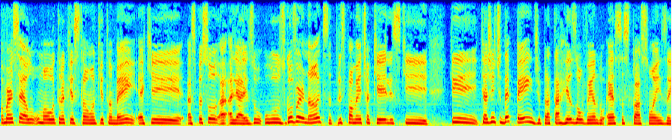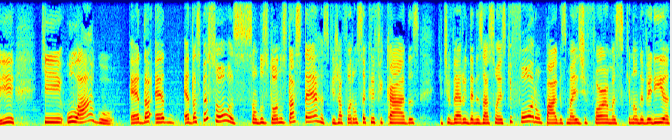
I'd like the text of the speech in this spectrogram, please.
Ô Marcelo, uma outra questão aqui também é que as pessoas, aliás, os governantes, principalmente aqueles que, que, que a gente depende para estar tá resolvendo essas situações aí, que o lago é, da, é, é das pessoas, são dos donos das terras que já foram sacrificadas, que tiveram indenizações que foram pagas, mas de formas que não deveria,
